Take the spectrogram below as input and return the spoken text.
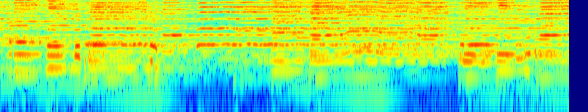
Sneaky, sneaky, sneaky, sneaky, sneaky,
